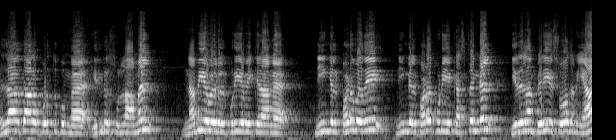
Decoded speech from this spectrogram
அல்லாஹாக பொறுத்துக்கோங்க என்று சொல்லாமல் நபி அவர்கள் புரிய வைக்கிறாங்க. நீங்கள் படுவது நீங்கள் படக்கூடிய கஷ்டங்கள் இதெல்லாம் பெரிய சோதனையா?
